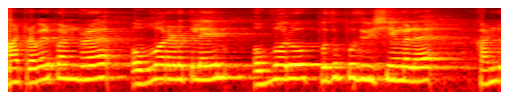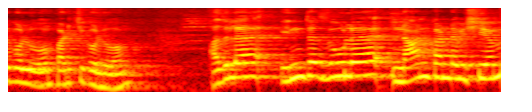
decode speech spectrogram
நான் ட்ராவல் பண்ணுற ஒவ்வொரு இடத்துலையும் ஒவ்வொரு புது புது விஷயங்களை கண்டுகொள்வோம் படித்து கொள்வோம் அதில் இந்த ஜூவில் நான் கண்ட விஷயம்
